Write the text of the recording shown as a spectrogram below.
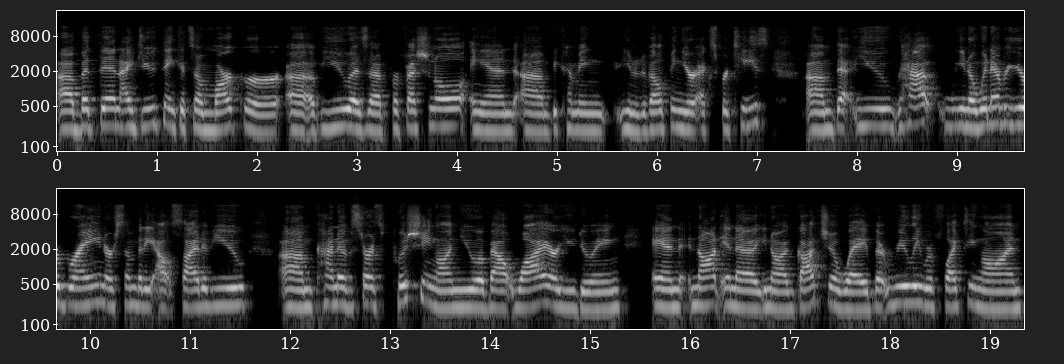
uh, but then I do think it's a marker uh, of you as a professional and um, becoming, you know, developing your expertise um, that you have, you know, whenever your brain or somebody outside of you um, kind of starts pushing on you about why are you doing and not in a, you know, a gotcha way, but really reflecting on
